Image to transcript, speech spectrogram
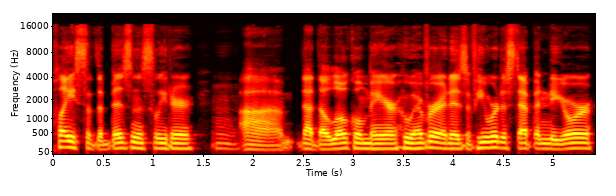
place that the business leader, mm. um, that the local mayor, whoever it is, if he were to step into your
